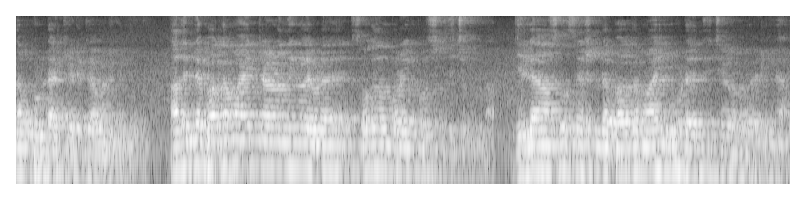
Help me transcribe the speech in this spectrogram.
നമുക്ക് ഉണ്ടാക്കിയെടുക്കാൻ വേണ്ടി കഴിയും അതിന്റെ ഭാഗമായിട്ടാണ് നിങ്ങൾ നിങ്ങളിവിടെ സ്വാഗതം പറയുമ്പോൾ ശ്രദ്ധിച്ചിട്ടുള്ളത്. ജില്ലാ അസോസിയേഷന്റെ ഭാഗമായി ഇവിടെ എത്തിച്ചേർന്നവരെല്ലാം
